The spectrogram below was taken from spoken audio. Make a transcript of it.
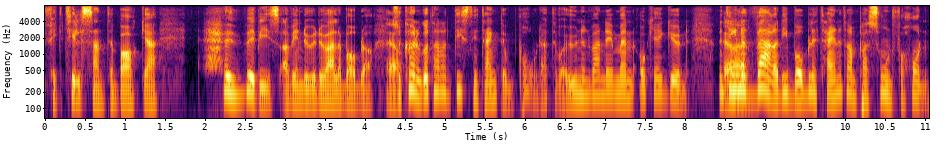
fikk tilsendt tilbake haugevis av individuelle bobler. Ja. Så kan det godt hende at Disney tenkte wow, dette var unødvendig, men ok, good. Men tingen er at hver av de boblene er tegnet av en person for hånd.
